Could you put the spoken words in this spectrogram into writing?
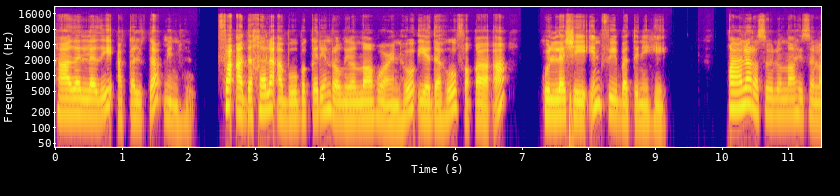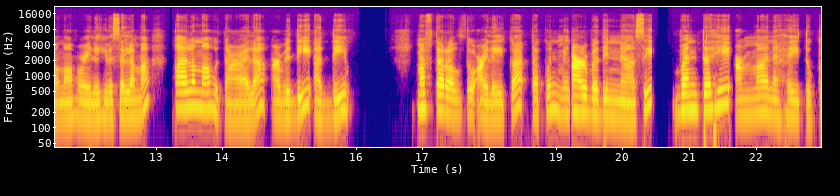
هذا الذي أكلت منه. فأدخل أبو بكر رضي الله عنه يده فقاء كل شيء في بطنه. قال رسول الله صلى الله عليه وسلم قال الله تعالى عبدي أدي ما افترضت عليك تكن من أعبد الناس وانتهي عما نهيتك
